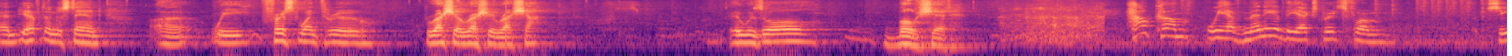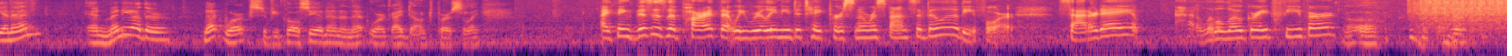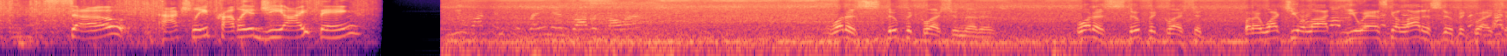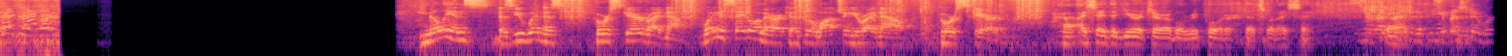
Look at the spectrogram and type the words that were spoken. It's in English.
And you have to understand, uh, we first went through Russia, Russia, Russia. It was all bullshit. How come we have many of the experts from CNN and many other networks, if you call CNN a network, I don't personally, I think this is the part that we really need to take personal responsibility for. Saturday, had a little low grade fever. Uh-oh. so, actually, probably a GI thing. Do you want him to rein in Robert Mueller? What a stupid question that is. What a stupid question. But I watch you a lot. You ask a lot of stupid questions. millions, as you witness, who are scared right now. What do you say to Americans who are watching you right now who are scared? I say that you're a terrible reporter. That's what I say. Go ahead.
